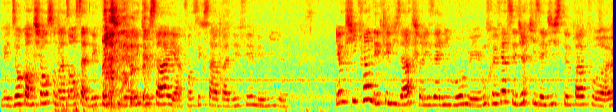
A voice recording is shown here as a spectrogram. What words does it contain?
Mais disons qu'en science, on a tendance à déconsidérer tout ça et à penser que ça n'a pas d'effet, mais oui. euh, Il y a aussi plein d'effets bizarres sur les animaux, mais on préfère se dire qu'ils n'existent pas pour euh,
